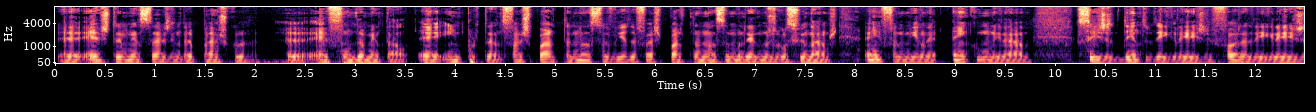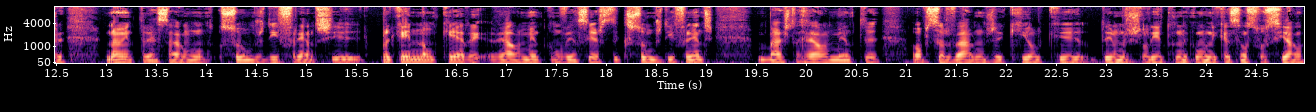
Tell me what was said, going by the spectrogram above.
eh, esta mensagem da Páscoa é fundamental, é importante, faz parte da nossa vida, faz parte da nossa maneira de nos relacionarmos em família, em comunidade, seja dentro da igreja, fora da igreja, não interessa aonde, somos diferentes. E para quem não quer realmente convencer-se de que somos diferentes, basta realmente observarmos aquilo que temos lido na comunicação social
